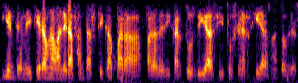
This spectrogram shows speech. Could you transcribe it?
y entendí que era una manera fantástica para, para dedicar tus días y tus energías, ¿no? Entonces,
